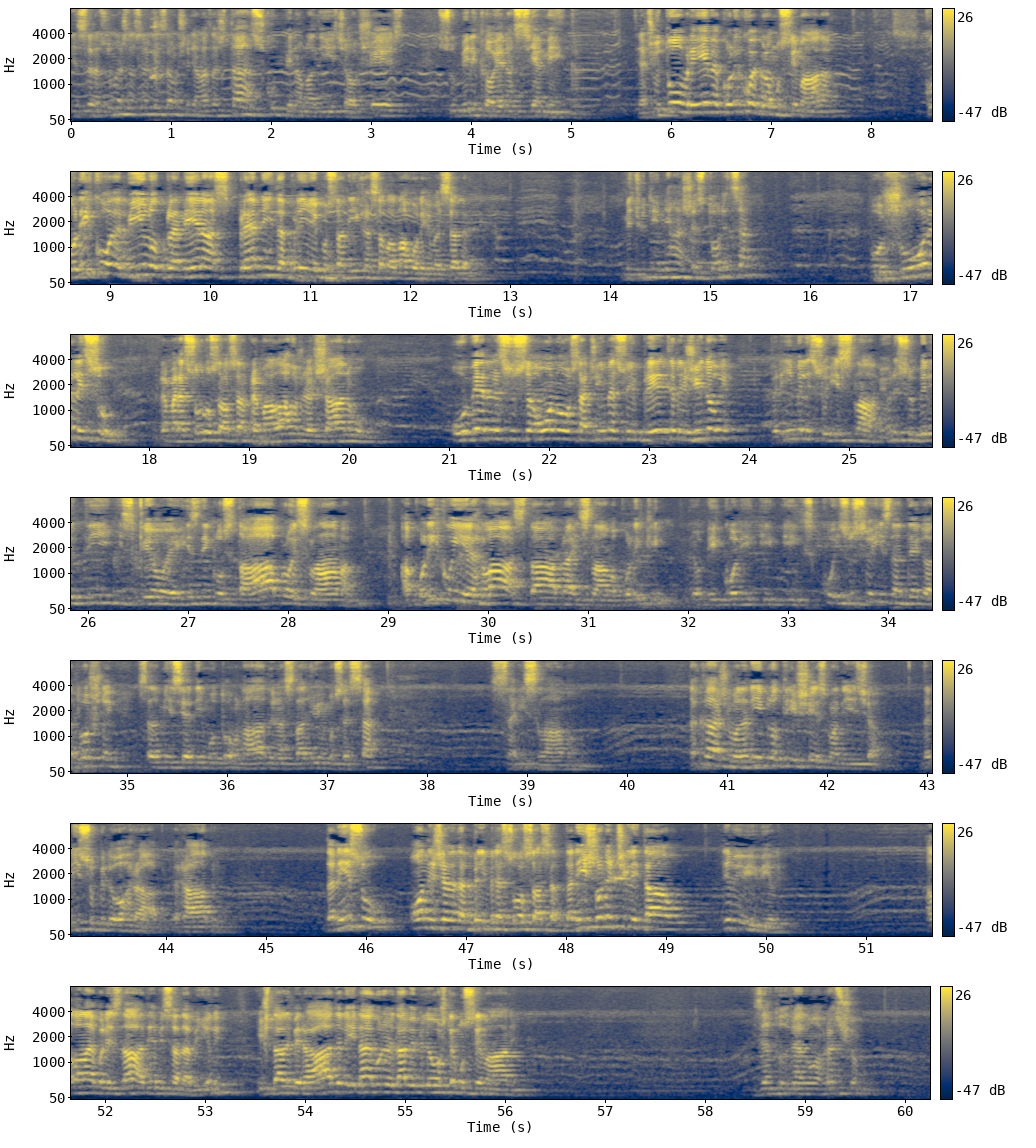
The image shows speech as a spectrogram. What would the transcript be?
Jel se razume što se rekli samo? Znači, ta skupina mladića od šest su bili kao jedna sjemenka. Znači, u to vrijeme koliko je bilo muslimana? Koliko je bilo plemena spremni da primi poslanika, sallallahu alaihi wa sallam? Međutim, njeha šestorica požurili su prema Rasulu, sallallahu alaihi prema Allahu Žešanu, uvjerili su se ono sa čime su im prijetili židovi, primili su islam i oni su bili ti iz je izniklo stablo islama. A koliko je hlas tabla islama, koliki, i, koliki, i, i koji su sve iznad njega došli, sada mi sjedimo u tom hladu i naslađujemo se sa, sa islamom. Da kažemo da nije bilo ti šest mladića, da nisu bili ohrabri, hrabri, da nisu oni žele da primire sosa, da nisu oni čili davu, gdje bi vi bili? Allah najbolje zna gdje bi sada bili i šta li bi radili i najgore da bi bili ošte muslimani. I zato, drago vam vraćom,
